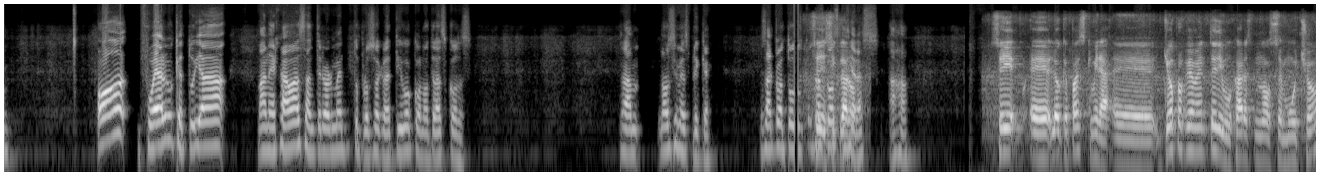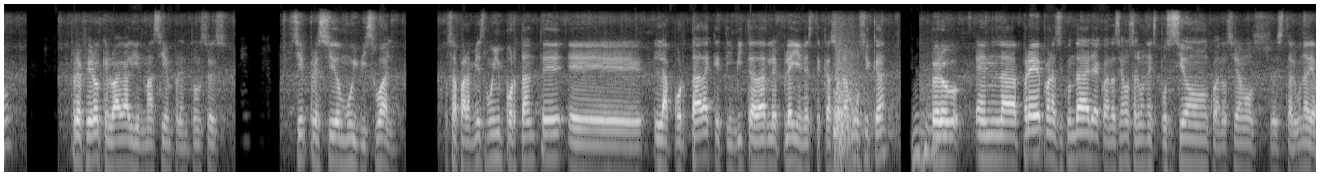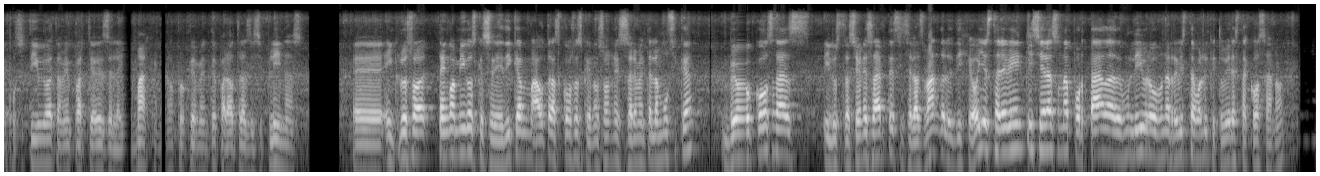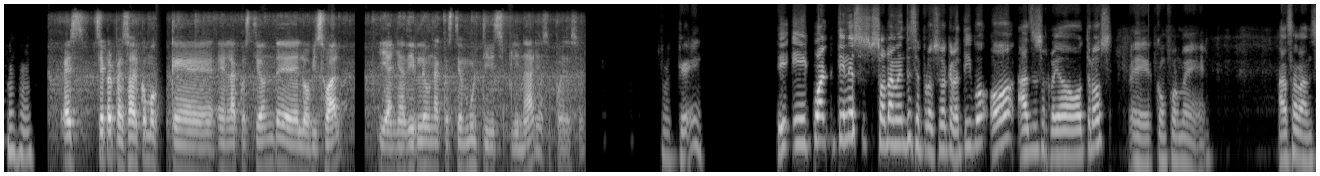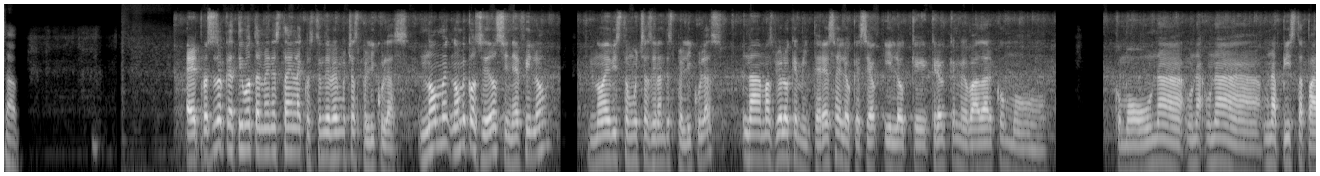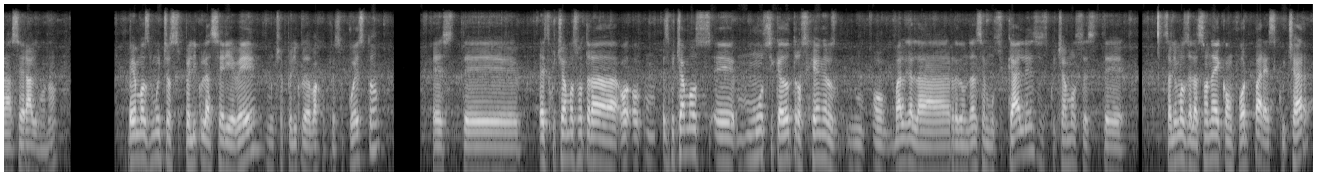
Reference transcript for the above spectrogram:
¿O fue algo que tú ya manejabas anteriormente tu proceso creativo con otras cosas? O sea, no sé si me expliqué. O sea, con tus sí, sí, claro. Ajá. Sí, eh, lo que pasa es que, mira, eh, yo propiamente dibujar no sé mucho. Prefiero que lo haga alguien más siempre. Entonces, siempre he sido muy visual. O sea, para mí es muy importante eh, la portada que te invite a darle play, en este caso la música. Pero en la prepa, en la secundaria, cuando hacíamos alguna exposición, cuando hacíamos este, alguna diapositiva, también partía desde la imagen, ¿no? propiamente para otras disciplinas. Eh, incluso tengo amigos que se dedican a otras cosas que no son necesariamente la música. Veo cosas, ilustraciones, artes y se las mando. Les dije, oye, estaría bien que hicieras una portada de un libro, una revista o algo que tuviera esta cosa, ¿no? Es siempre pensar como que en la cuestión de lo visual y añadirle una cuestión multidisciplinaria, se puede decir. Ok. ¿Y, y cuál, tienes solamente ese proceso creativo o has desarrollado otros eh, conforme has avanzado? El proceso creativo también está en la cuestión de ver muchas películas. No me, no me considero cinéfilo, no he visto muchas grandes películas, nada más veo lo que me interesa y lo que sea, y lo que creo que me va a dar como, como una, una, una, una pista para hacer algo, ¿no? Vemos muchas películas serie B, muchas películas de bajo presupuesto. Este, escuchamos otra, escuchamos eh, música de otros géneros, o valga la redundancia musicales, escuchamos este, salimos de la zona de confort para escuchar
